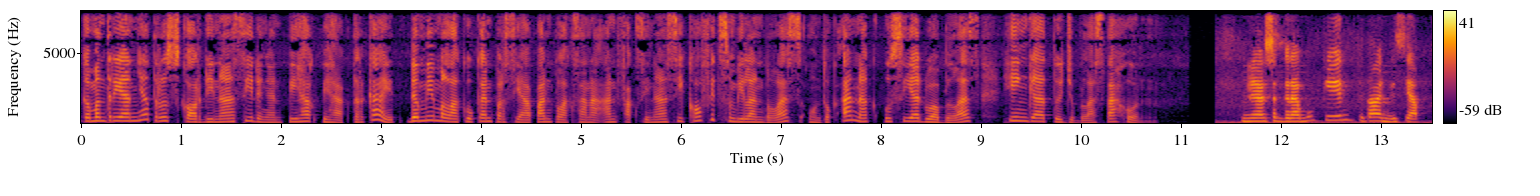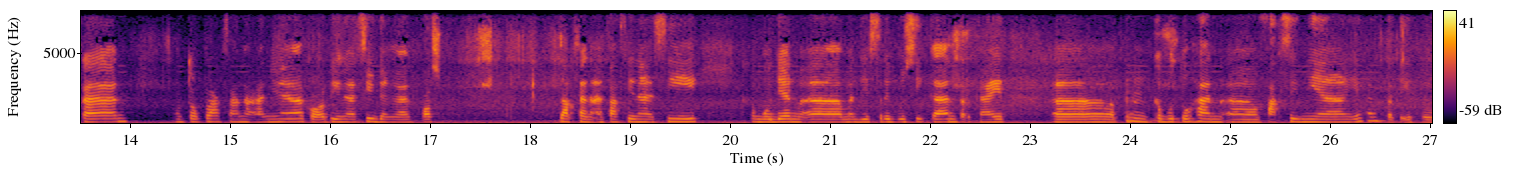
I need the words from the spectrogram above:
Kementeriannya terus koordinasi dengan pihak-pihak terkait demi melakukan persiapan pelaksanaan vaksinasi COVID-19 untuk anak usia 12 hingga 17 tahun ya segera mungkin kita lagi siapkan untuk pelaksanaannya, koordinasi dengan pos pelaksanaan vaksinasi, kemudian uh, mendistribusikan terkait uh, kebutuhan uh, vaksinnya, ya kan seperti itu.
